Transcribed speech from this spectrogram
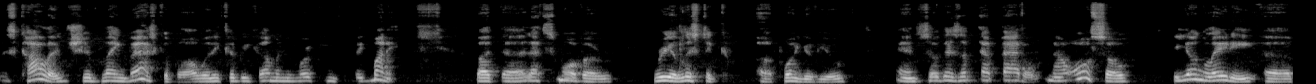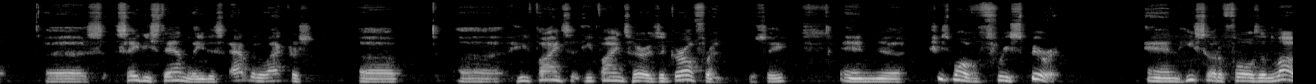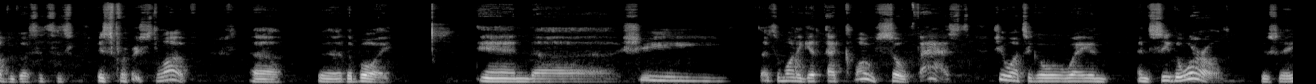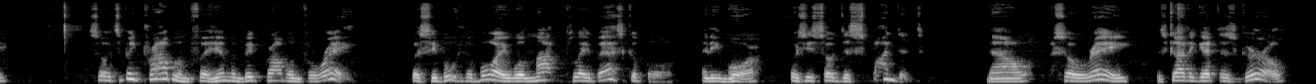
this college and playing basketball when he could be coming and working for big money? But uh, that's more of a realistic uh, point of view. And so there's a, that battle. Now, also, the young lady, uh, uh, Sadie Stanley, this little actress, uh, he finds he finds her as a girlfriend, you see, and she's more of a free spirit. And he sort of falls in love because it's his, his first love, uh, the, the boy. And uh, she doesn't want to get that close so fast. She wants to go away and, and see the world, you see. So it's a big problem for him and big problem for Ray because he, the boy will not play basketball anymore because he's so despondent. Now, so Ray has got to get this girl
